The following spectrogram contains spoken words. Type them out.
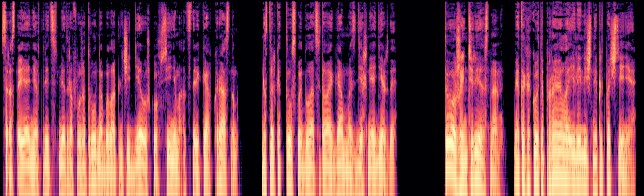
С расстояния в 30 метров уже трудно было отличить девушку в синем от старика в красном, настолько тусклой была цветовая гамма здешней одежды. Тоже интересно, это какое-то правило или личные предпочтения?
